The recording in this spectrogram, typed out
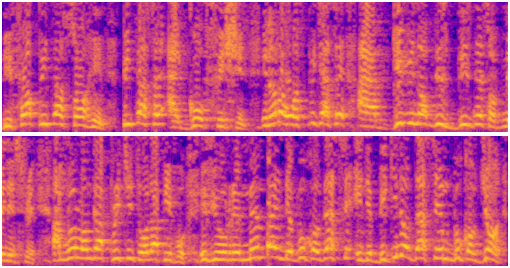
before Peter saw him, Peter said, I go fishing. In other words, Peter said, I have given up this business of ministry. I'm no longer preaching to other people. If you remember in the book of that, in the beginning of that same book of John,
